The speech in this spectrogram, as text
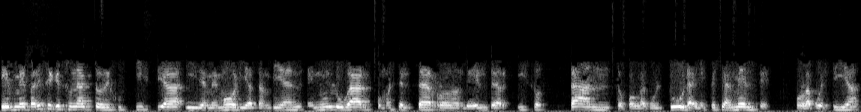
que me parece que es un acto de justicia y de memoria también en un lugar como es el Cerro, donde Elder hizo tanto por la cultura y especialmente por la poesía,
